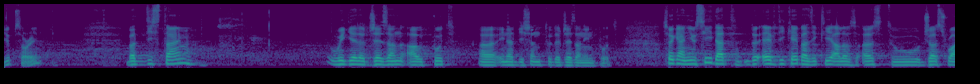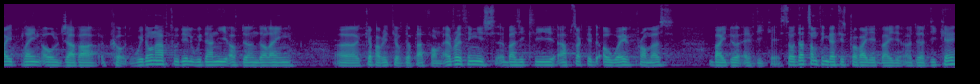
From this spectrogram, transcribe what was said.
Yep, sorry. But this time, we get a JSON output uh, in addition to the JSON input. So again, you see that the FDK basically allows us to just write plain old Java code. We don't have to deal with any of the underlying uh, capability of the platform. Everything is basically abstracted away from us by the FDK. So that's something that is provided by the, uh, the FDK.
